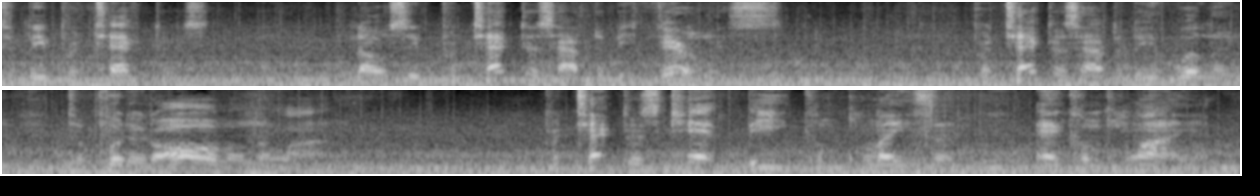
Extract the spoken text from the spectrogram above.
to be protectors. No, see, protectors have to be fearless. Protectors have to be willing to put it all on the line. Protectors can't be complacent and compliant.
